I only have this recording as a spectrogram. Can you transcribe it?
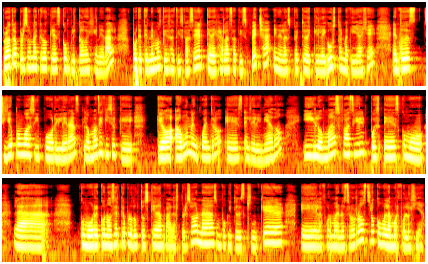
pero otra persona creo que es complicado en general porque tenemos que satisfacer, que dejarla satisfecha en el aspecto de que le gusta el maquillaje. Entonces, si yo pongo así por hileras, lo más difícil que, que aún me encuentro es el delineado y lo más fácil pues es como la como reconocer qué productos quedan para las personas, un poquito de skincare, eh, la forma de nuestro rostro, como la morfología.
